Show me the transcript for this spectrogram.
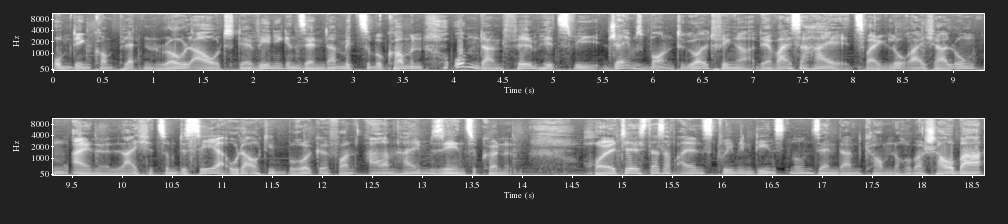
um den kompletten Rollout der wenigen Sender mitzubekommen, um dann Filmhits wie James Bond, Goldfinger, Der Weiße Hai, Zwei glorreiche Halunken, Eine Leiche zum Dessert oder auch die Brücke von Arnheim sehen zu können. Heute ist das auf allen Streamingdiensten und Sendern kaum noch überschaubar.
